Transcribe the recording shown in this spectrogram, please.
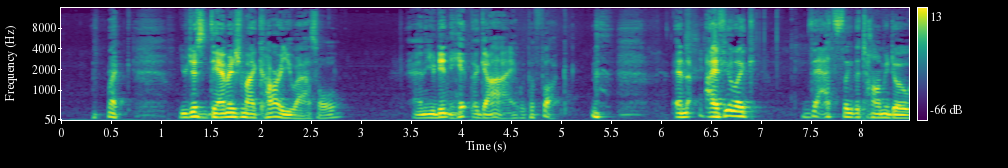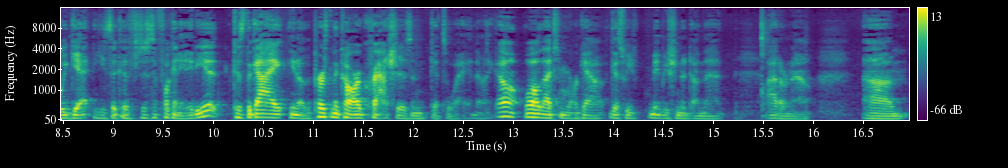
like, you just damaged my car, you asshole, and you didn't hit the guy. What the fuck? and I feel like that's like the Tommy Doyle we get. He's like a, just a fucking idiot because the guy, you know, the person in the car crashes and gets away, and they're like, "Oh, well, that didn't work out. I guess we maybe shouldn't have done that." I don't know. Um,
